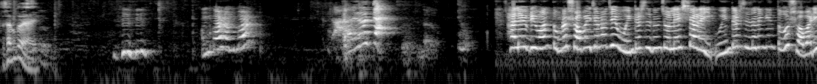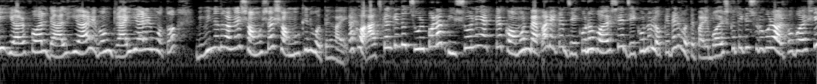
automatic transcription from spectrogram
তো করে আয়। অমকার অমকার হ্যালো এভরিওয়ান তোমরা সবাই জানো যে উইন্টার সিজন চলে এসছে আর এই উইন্টার সিজনে কিন্তু সবারই হেয়ার ফল ডাল হেয়ার এবং ড্রাই হেয়ারের মতো বিভিন্ন ধরনের সমস্যার সম্মুখীন হতে হয়। দেখো, আজকাল কিন্তু চুল পড়া ভীষণই একটা কমন ব্যাপার। এটা যে কোনো বয়সে যে কোনো লোকেদের হতে পারে। বয়স্ক থেকে শুরু করে অল্প বয়সী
